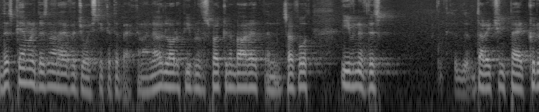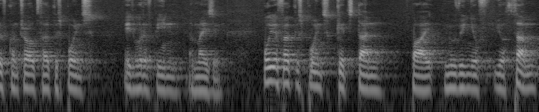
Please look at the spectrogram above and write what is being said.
This camera does not have a joystick at the back, and I know a lot of people have spoken about it and so forth. Even if this direction pad could have controlled focus points, it would have been amazing. All your focus points gets done by moving your, your thumb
